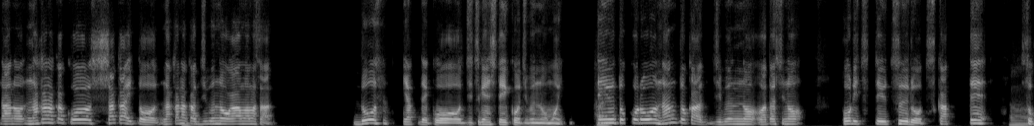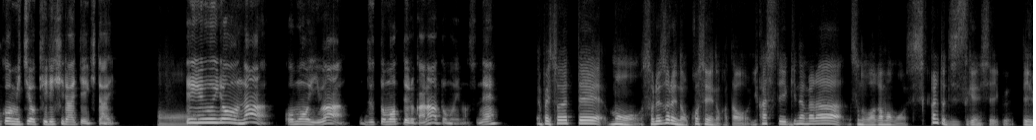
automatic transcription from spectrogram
あの、なかなかこう、社会となかなか自分のわがままさ、どうやってこう、実現していこう自分の思いっていうところをなんとか自分の私の法律っていうツールを使って、うんそこを道を切り開いていきたい。っっていうような思いはずっと持ってるかなと思いますね。やっぱりそうやって、もうそれぞれの個性の方を生かしていきながら、そのわがままをしっかりと実現していくってい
